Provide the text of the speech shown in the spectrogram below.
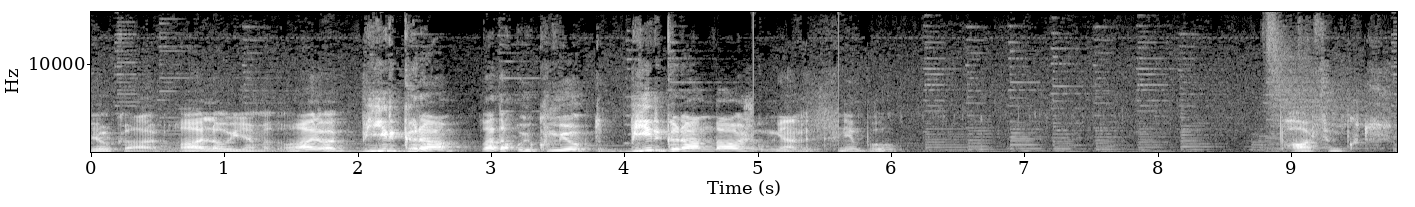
Yok abi hala uyuyamadım. Hala 1 gram zaten uykum yoktu. 1 gram daha uykum gelmedi. Ne bu? Parfüm kutusu.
